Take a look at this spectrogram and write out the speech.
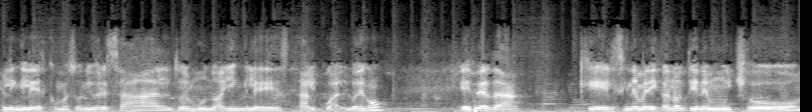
El inglés como es universal, todo el mundo hay inglés, tal cual. Luego, es verdad que el cine americano tiene mucho,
